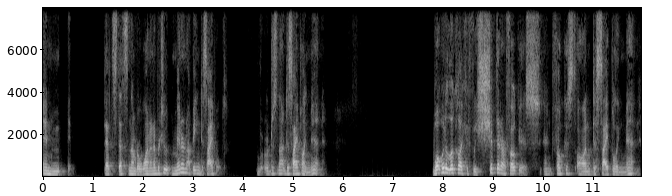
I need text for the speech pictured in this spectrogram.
And that's that's number one. And number two men are not being discipled. We're just not discipling men. What would it look like if we shifted our focus and focused on discipling men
